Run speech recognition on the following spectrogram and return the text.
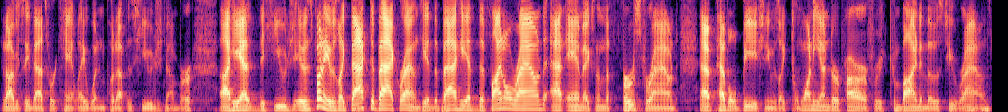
And obviously, that's where Cantlay went and put up his huge number. Uh, he had the huge. It was funny. It was like back to back rounds. He had the back. He had the final round at Amex and then the first round at Pebble Beach, and he was like 20 under par for combined in those two rounds rounds.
